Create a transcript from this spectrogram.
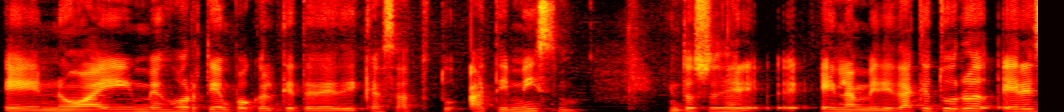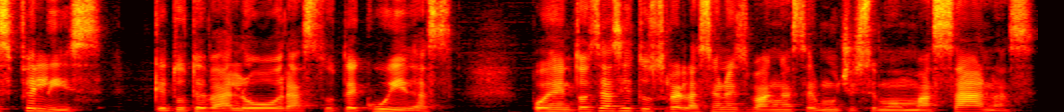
eh, no hay mejor tiempo que el que te dedicas a, a ti mismo. Entonces, en la medida que tú eres feliz, que tú te valoras, tú te cuidas, pues entonces así tus relaciones van a ser muchísimo más sanas.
